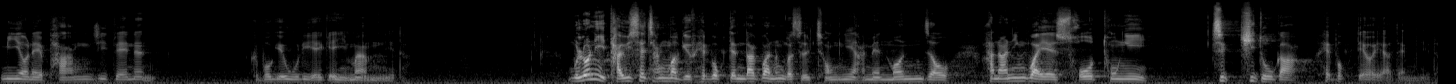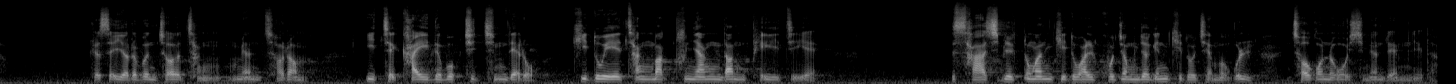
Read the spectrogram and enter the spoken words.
미연에 방지되는 그 복이 우리에게 임합니다. 물론 이 다윗의 장막이 회복된다고 하는 것을 정리하면 먼저 하나님과의 소통이 즉 기도가 회복되어야 됩니다. 그래서 여러분 저 장면처럼 이 책 가이드북 지침대로 기도의 장막 분양단 페이지에 40일 동안 기도할 고정적인 기도 제목을 적어 놓으시면 됩니다.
